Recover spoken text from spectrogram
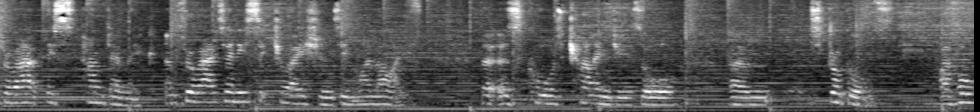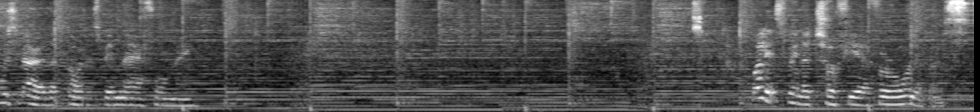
throughout this pandemic and throughout any situations in my life that has caused challenges or um, struggles, I've always known that God has been there for me. Well, it's been a tough year for all of us,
